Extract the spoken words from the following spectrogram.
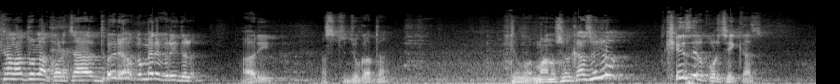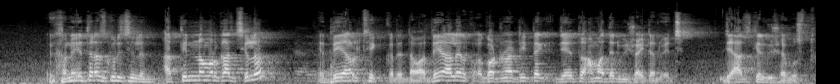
খেলাধুলা করছে, আর ধৈর্য মেরে ফেরিয়ে দিল। হরি আশ্চর্য কথা। মানুষের কাজ হলো খেজের করছে এই কাজ। এখানে এতরাজ করেছিলেন। আর তিন নম্বর কাজ ছিল দেয়াল ঠিক করে দেওয়া। দেয়ালের ঘটনাটিতে যেহেতু আমাদের বিষয়টা রয়েছে, যে আজকের বিষয়বস্তু।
